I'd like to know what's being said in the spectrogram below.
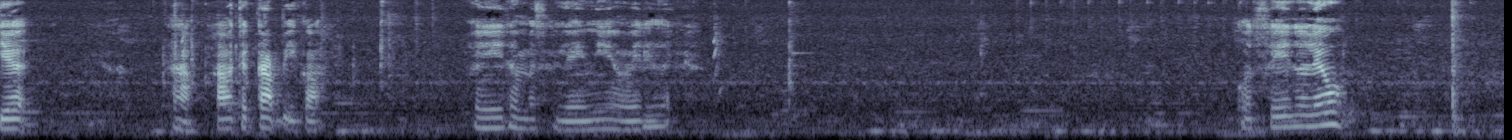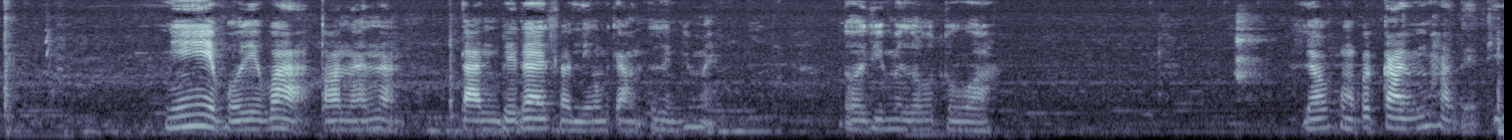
เยอะอะเอาจะกลับอีกก่อนอันนี้ทำมาสัญญานี่ไว้เรื่อยกดเซฟเร็วๆ นี่พอดีว่าตอนนั้นน่ะ ดันไปได้สัตว์เลี้ยงประจำอื่นใช่ไหม โดยที่ไม่รู้ตัว แล้วผมก็กลายเป็นมหาเศรษฐี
